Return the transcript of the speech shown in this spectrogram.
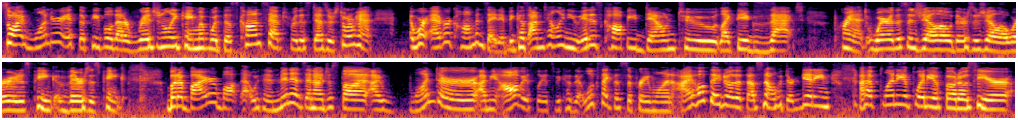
So I wonder if the people that originally came up with this concept for this Desert Storm hat were ever compensated because I'm telling you, it is copied down to like the exact print. Where this is yellow, there's a yellow. Where it is pink, there's is pink. But a buyer bought that within minutes and I just thought, I wonder, I mean, obviously it's because it looks like the Supreme one. I hope they know that that's not what they're getting. I have plenty of, plenty of photos here,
